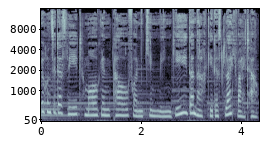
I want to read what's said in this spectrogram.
Hören Sie das Lied Morgentau von Kim Min-gi, danach geht es gleich weiter.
